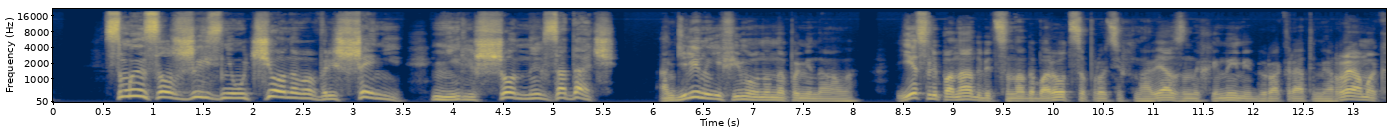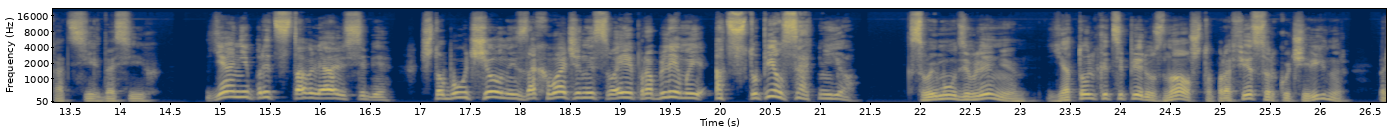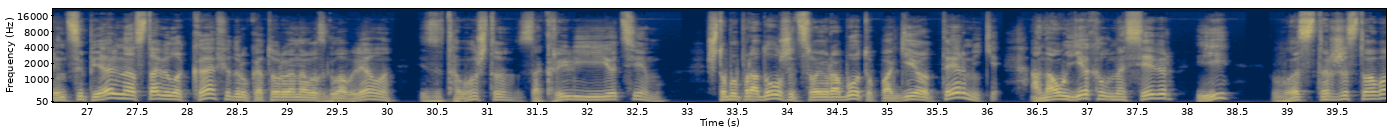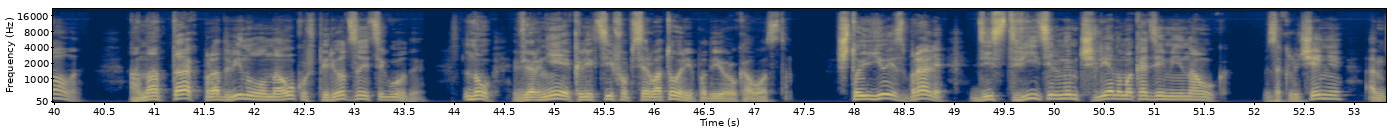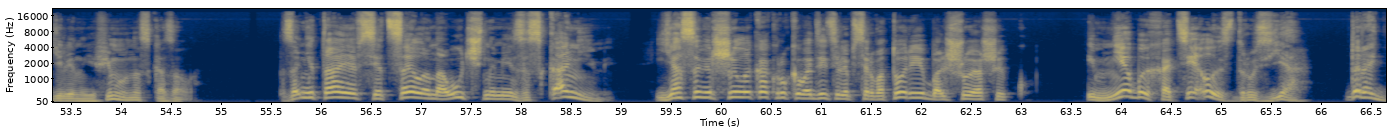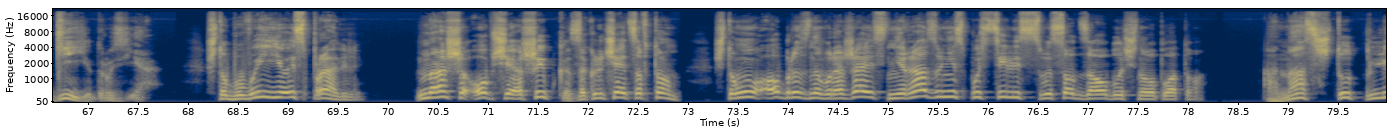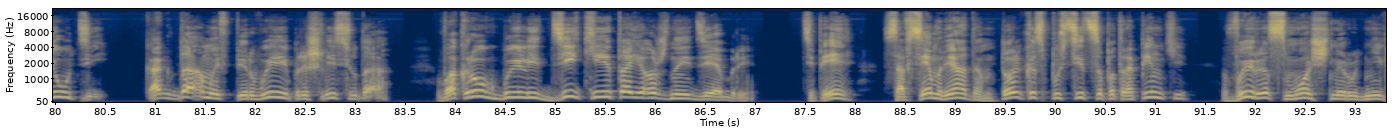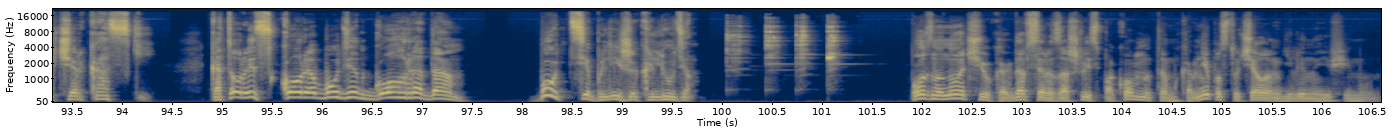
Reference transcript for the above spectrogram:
Смысл жизни ученого в решении нерешенных задач. Ангелина Ефимовна напоминала. Если понадобится, надо бороться против навязанных иными бюрократами рамок от сих до сих. Я не представляю себе, чтобы ученый, захваченный своей проблемой, отступился от нее. К своему удивлению, я только теперь узнал, что профессор Кучеринер принципиально оставила кафедру, которую она возглавляла, из-за того, что закрыли ее тему. Чтобы продолжить свою работу по геотермике, она уехала на север и восторжествовала. Она так продвинула науку вперед за эти годы. Ну, вернее, коллектив обсерваторий под ее руководством. Что ее избрали действительным членом Академии наук. В заключение Ангелина Ефимовна сказала. Занятая всецело научными изысканиями, я совершила как руководитель обсерватории большую ошибку. И мне бы хотелось, друзья, дорогие друзья, чтобы вы ее исправили. Наша общая ошибка заключается в том, что мы, образно выражаясь, ни разу не спустились с высот заоблачного плато. А нас ждут люди. Когда мы впервые пришли сюда, вокруг были дикие таежные дебри. Теперь совсем рядом, только спуститься по тропинке, вырос мощный рудник Черкасский, который скоро будет городом. Будьте ближе к людям. Поздно ночью, когда все разошлись по комнатам, ко мне постучала Ангелина Ефимовна.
